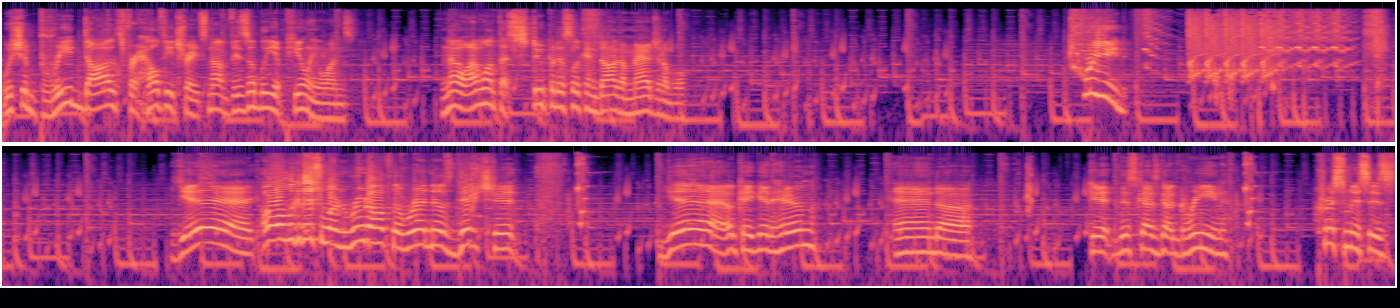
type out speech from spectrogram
We should breed dogs for healthy traits, not visibly appealing ones. No, I want the stupidest looking dog imaginable. Breed! Yeah! Oh, look at this one! Rudolph the red-nosed dipshit! Yeah! Okay, get him. And, uh... Get... This guy's got green. Christmas is...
